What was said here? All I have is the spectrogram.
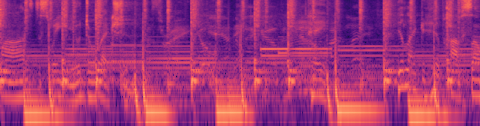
minds to sway in your direction. Hey, you're like a hip hop song,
